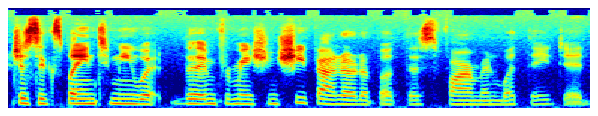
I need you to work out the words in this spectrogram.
just explained to me what the information she found out about this farm and what they did.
